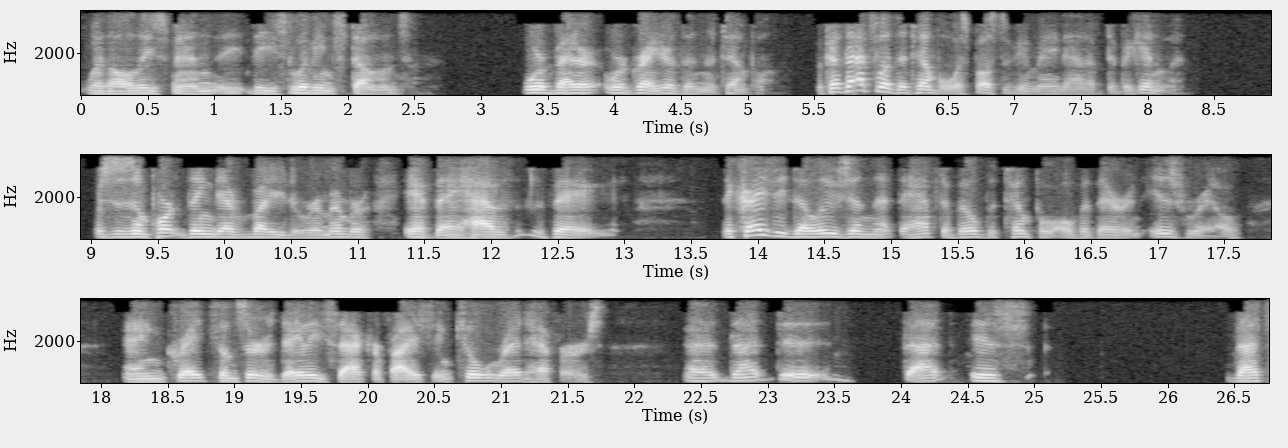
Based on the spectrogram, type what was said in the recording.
with all these men, these living stones, we're better, we're greater than the temple. Because that's what the temple was supposed to be made out of to begin with, which is an important thing to everybody to remember if they have the, the crazy delusion that they have to build the temple over there in Israel and create some sort of daily sacrifice and kill red heifers. Uh, that uh, that is that's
